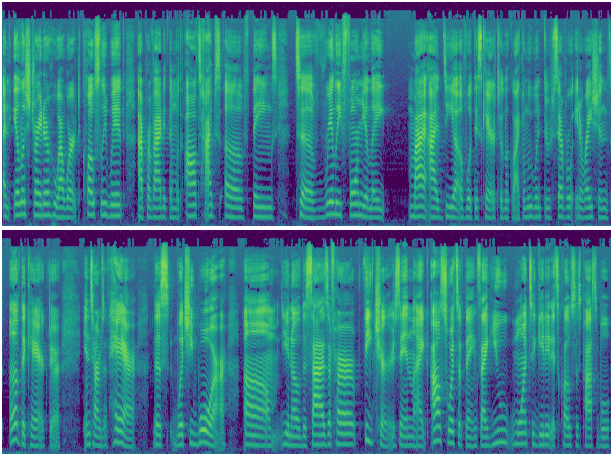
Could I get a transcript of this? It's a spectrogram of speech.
an illustrator who I worked closely with. I provided them with all types of things to really formulate my idea of what this character looked like and we went through several iterations of the character in terms of hair this what she wore um you know the size of her features and like all sorts of things. Like you want to get it as close as possible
